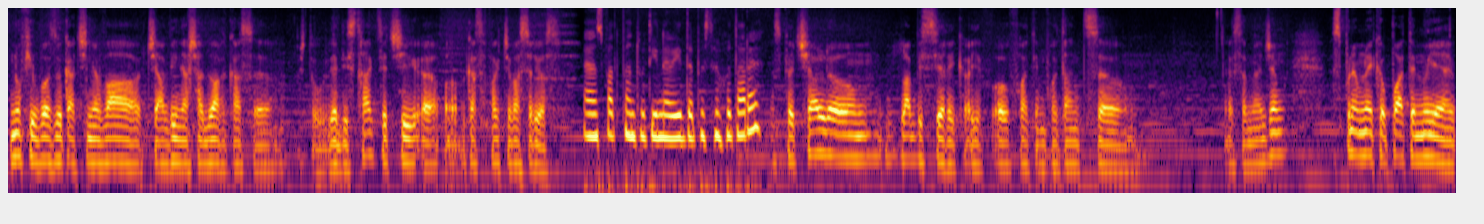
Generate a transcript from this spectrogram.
nu fiu văzut ca cineva ce a vine așa doar ca să, știu, de distracție, ci uh, ca să fac ceva serios. Ai un sfat pentru tinerii de peste hotare? În special uh, la biserică e foarte important să, să mergem. Spunem noi că poate nu e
